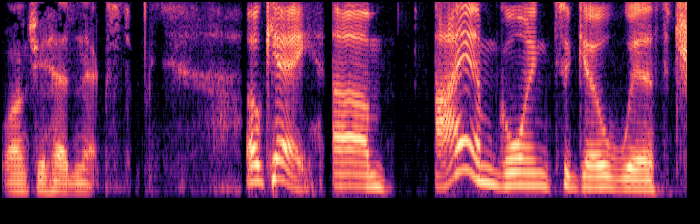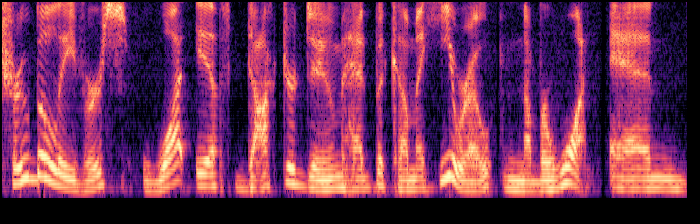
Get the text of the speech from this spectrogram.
why don't you head next? Okay. Um, I am going to go with True Believers. What if Doctor Doom had become a hero? Number one. And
